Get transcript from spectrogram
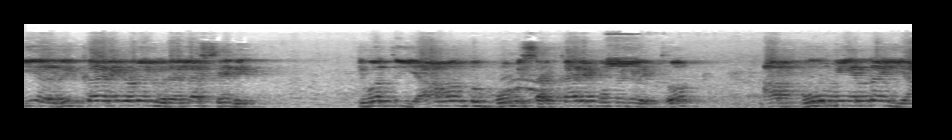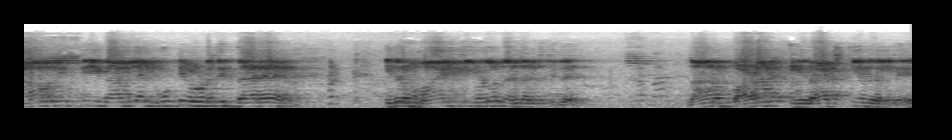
ಈ ಅಧಿಕಾರಿಗಳು ಇವರೆಲ್ಲ ಸೇರಿ ಇವತ್ತು ಯಾವೊಂದು ಭೂಮಿ ಸರ್ಕಾರಿ ಭೂಮಿಗಳಿತ್ತು ಆ ಭೂಮಿಯನ್ನ ಯಾವ ರೀತಿ ಈಗಾಗಲೇ ಲೂಟಿ ಹೊಡೆದಿದ್ದಾರೆ ಇದರ ಮಾಹಿತಿಗಳು ನನ್ನ ಇದೆ ನಾನು ಬಹಳ ಈ ರಾಜಕೀಯದಲ್ಲಿ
